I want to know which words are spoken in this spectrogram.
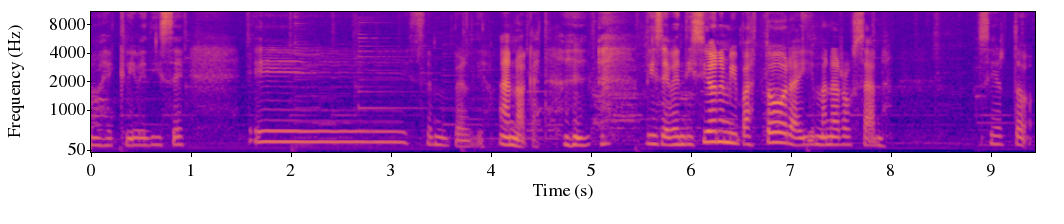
nos escribe y dice, eh, se me perdió. Ah, no, acá está. dice, bendiciones mi pastora y hermana Roxana, ¿cierto?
